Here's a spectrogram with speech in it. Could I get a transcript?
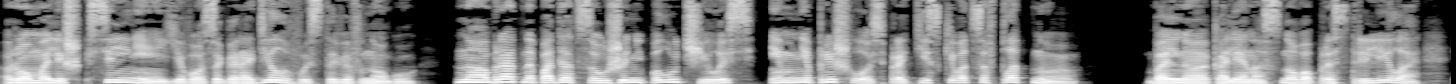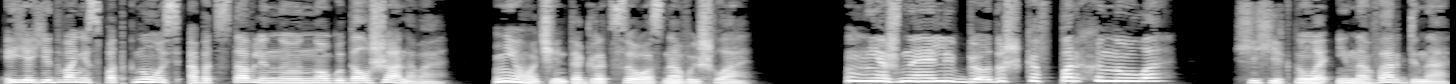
Рома лишь сильнее его загородил, выставив ногу. Но обратно податься уже не получилось, и мне пришлось протискиваться вплотную. Больное колено снова прострелило, и я едва не споткнулась об отставленную ногу Должанова. Не очень-то грациозно вышло. «Нежная лебедушка впорхнула!» — хихикнула Инна Вардина,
